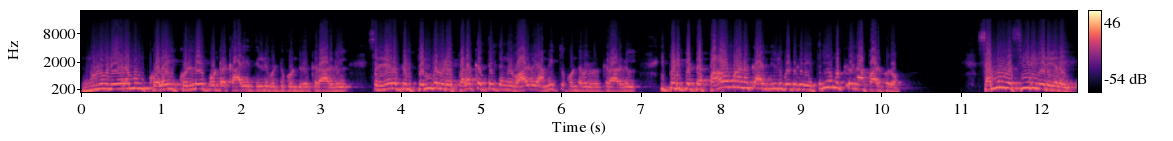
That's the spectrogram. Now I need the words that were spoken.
முழு நேரமும் கொலை கொள்ளை போன்ற காரியத்தில் ஈடுபட்டுக் கொண்டிருக்கிறார்கள். சில நேரத்தில் பெண்களுடைய பழக்கத்தில் தங்கள் வாழ்வை அமைத்துக் கொண்டவர்கள் இருக்கிறார்கள். இப்படிப்பட்ட பாவமான காரியத்தில் ஈடுபட்டுகிற எத்தனையோ மக்களை நாம் பார்க்கிறோம். சமூக சீர்கேடுகளை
